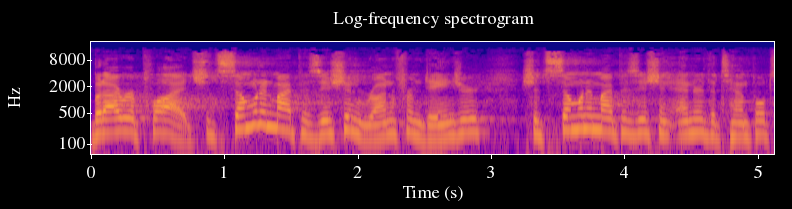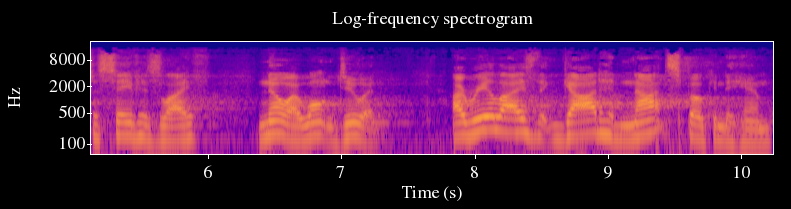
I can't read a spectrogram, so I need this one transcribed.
But I replied, Should someone in my position run from danger? Should someone in my position enter the temple to save his life? No, I won't do it. I realized that God had not spoken to him,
